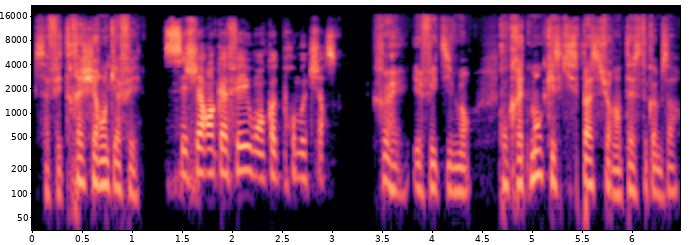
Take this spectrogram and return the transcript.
Ça fait très cher en café. C'est cher en café ou en code promo de Cheers. Ouais, effectivement. Concrètement, qu'est-ce qui se passe sur un test comme ça?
